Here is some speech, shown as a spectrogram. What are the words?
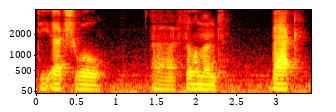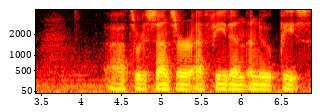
the actual uh, filament back uh, through the sensor and feed in a new piece.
